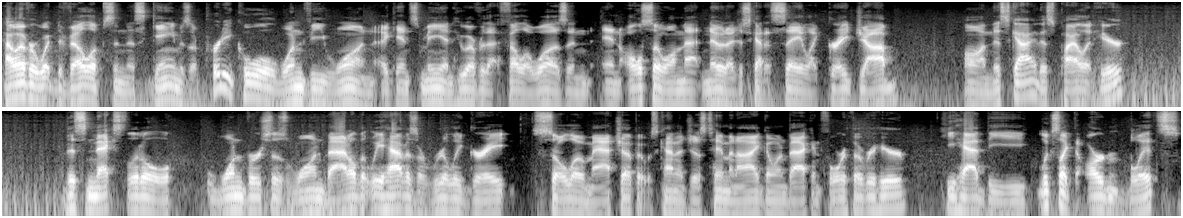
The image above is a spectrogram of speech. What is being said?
However, what develops in this game is a pretty cool 1v1 against me and whoever that fellow was. And, and also on that note, I just got to say, like, great job on this guy, this pilot here. This next little one versus one battle that we have is a really great solo matchup. It was kind of just him and I going back and forth over here. He had the, looks like the Ardent Blitz,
